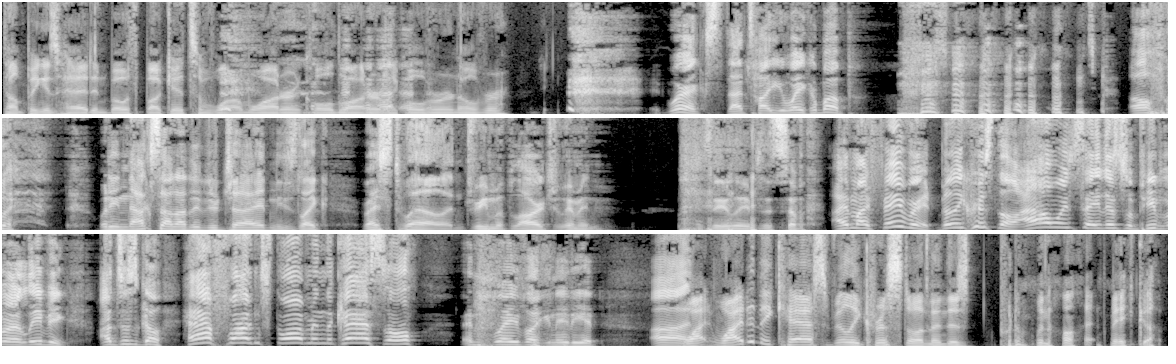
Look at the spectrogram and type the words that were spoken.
dumping his head in both buckets of warm water and cold water like over and over. It works. That's how you wake him up. oh, when he knocks out Andre Giant and he's like, rest well and dream of large women. As he leaves. It's so, I, my favorite, Billy Crystal. I always say this when people are leaving. I'll just go, have fun storming the castle and wave like an idiot. Uh, why why did they cast Billy Crystal and then just put him in all that makeup?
